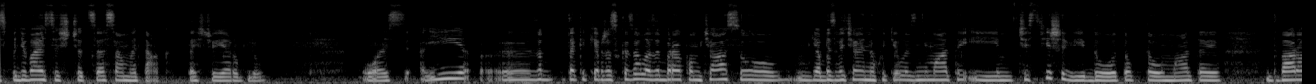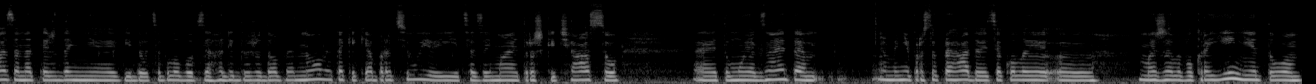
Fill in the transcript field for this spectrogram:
сподіваюся, що це саме так, те, що я роблю. Ось і е, так як я вже сказала, за браком часу я би звичайно хотіла знімати і частіше відео, тобто мати два рази на тиждень відео. Це було б взагалі дуже добре. Ну але так як я працюю і це займає трошки часу, е, тому як знаєте, мені просто пригадується, коли е, ми жили в Україні, то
